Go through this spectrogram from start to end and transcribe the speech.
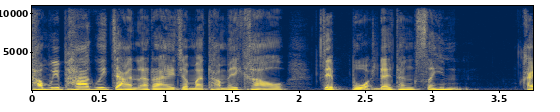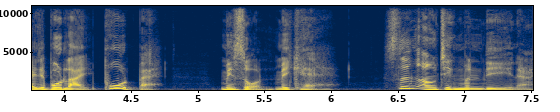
คำวิพากษ์วิจารณ์อะไรจะมาทำให้เขาเจ็บปวดได้ทั้งสิ้น ใครจะพูดอะไรพูดไปไม่สนไม่แคร์ซึ่งเอาจริงมันดีนะ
